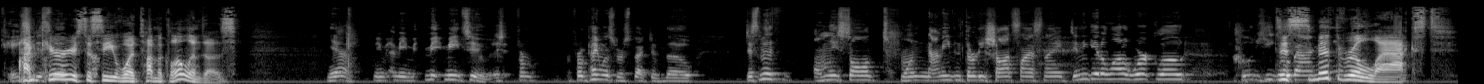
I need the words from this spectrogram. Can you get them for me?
Casey I'm curious to see what Todd McLellan does. Yeah, I mean, I mean me, me too. From from Penguins' perspective, though, DeSmith only saw twenty, not even thirty shots last night. Didn't get a lot of workload. Could he go back? Relaxed.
